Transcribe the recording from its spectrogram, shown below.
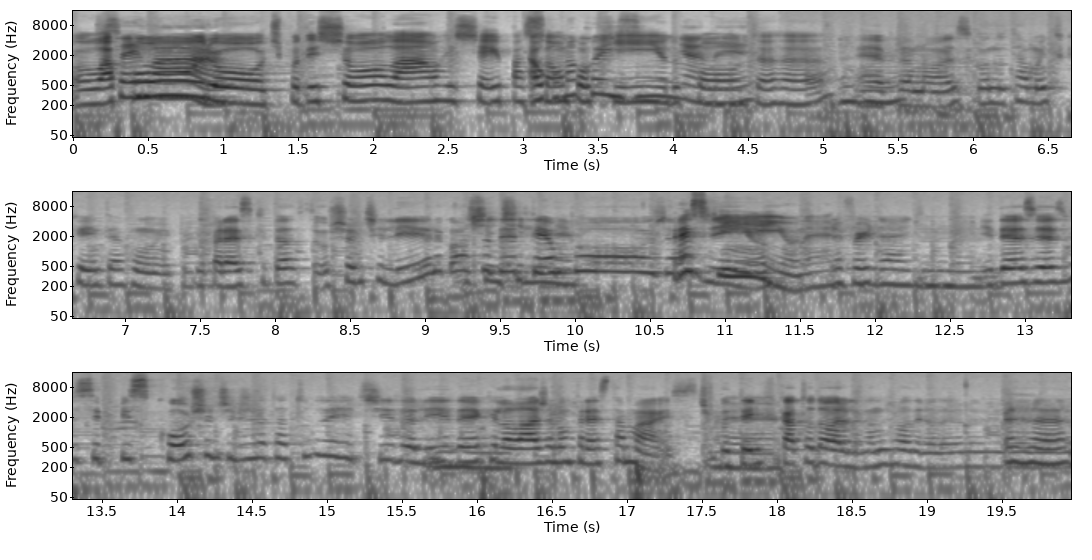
Ou apuro, tipo, deixou lá o recheio, passou Alguma um pouquinho do né? ponto. aham. É, pra nós, quando tá muito quente é ruim. Porque parece que dá- o chantilly, ele gosta Chantilly, de tempo geladinho. Fresquinho, É né? verdade. E daí, às vezes, você piscou, o chantilly já tá tudo derretido ali, Uhum. daí aquilo lá já não presta mais. Tipo, É. tem que ficar toda hora levando geladeira. Aham.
